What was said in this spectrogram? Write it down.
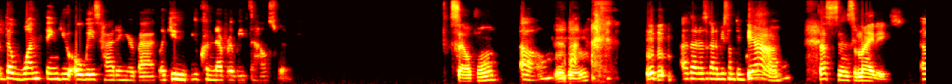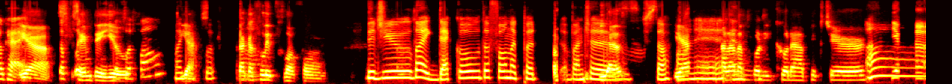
the one thing you always had in your bag, like you you could never leave the house with? Cell phone. Oh, Mhm. I thought it was gonna be something. Cool. Yeah. That's since the nineties. Okay. Yeah. The flip- Same thing. The You flip phone. like a Yes. flip- like a Oh. flip flop phone. Did you like deco the phone, like put a bunch of Yes. stuff Yeah. on it? A lot and- of Purikura picture. Oh, Yeah.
